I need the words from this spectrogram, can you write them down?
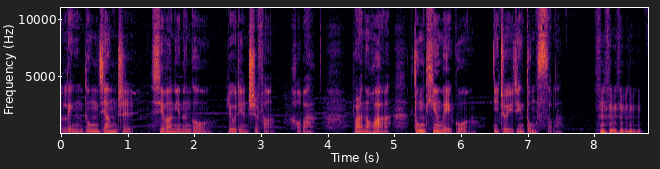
凛冬将至，希望你能够留点脂肪，好吧？不然的话，冬天未过，你就已经冻死了。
